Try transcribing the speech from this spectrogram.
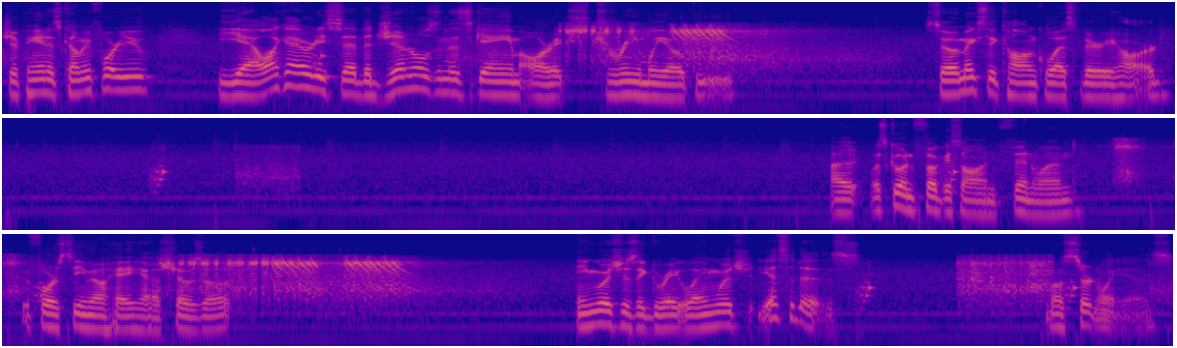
Japan is coming for you? Yeah, like I already said, the generals in this game are extremely OP. So it makes the conquest very hard. Alright, let's go and focus on Finland before Simo Häyhä shows up. English is a great language? Yes, it is. Most certainly is.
